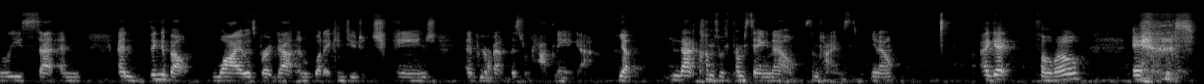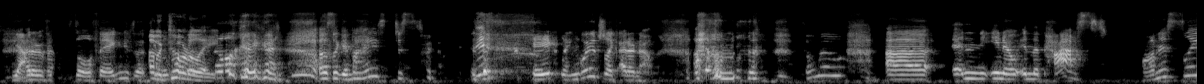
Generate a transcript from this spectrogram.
reset and and think about why I was burnt out and what I can do to change and prevent this from happening again. Yep. And that comes with from saying no sometimes, you know. I get FOMO and yeah. I don't know if that's still a thing. oh, totally. Okay, good. I was like, am I just fake language? Like i don't know. Um, fomo. Uh, and you know in the past honestly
